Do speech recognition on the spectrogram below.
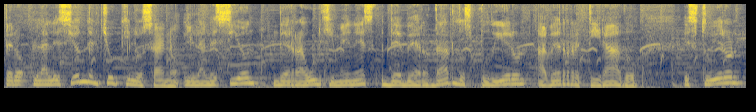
pero la lesión del Chucky Lozano y la lesión de Raúl Jiménez de verdad los pudieron haber retirado estuvieron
